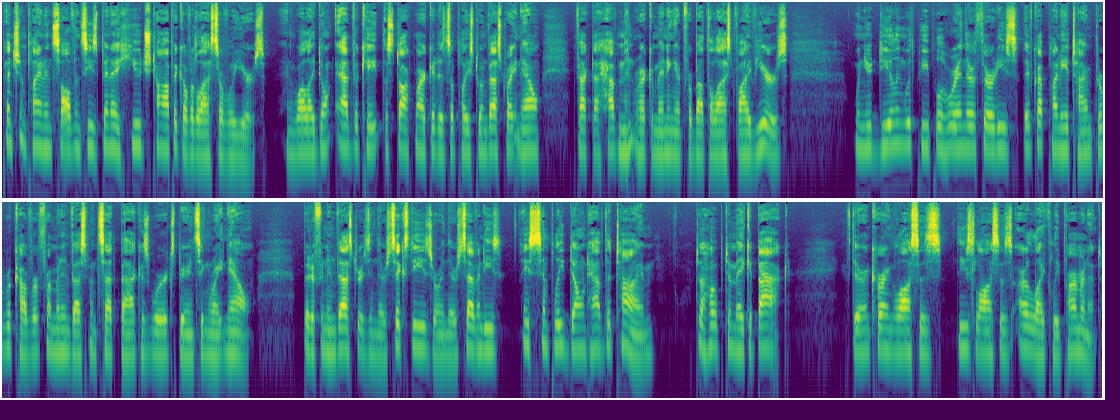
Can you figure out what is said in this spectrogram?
Pension plan insolvency has been a huge topic over the last several years. And while I don't advocate the stock market as a place to invest right now, in fact, I haven't been recommending it for about the last five years, when you're dealing with people who are in their 30s, they've got plenty of time to recover from an investment setback as we're experiencing right now. But if an investor is in their 60s or in their 70s, they simply don't have the time to hope to make it back. If they're incurring losses, these losses are likely permanent.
